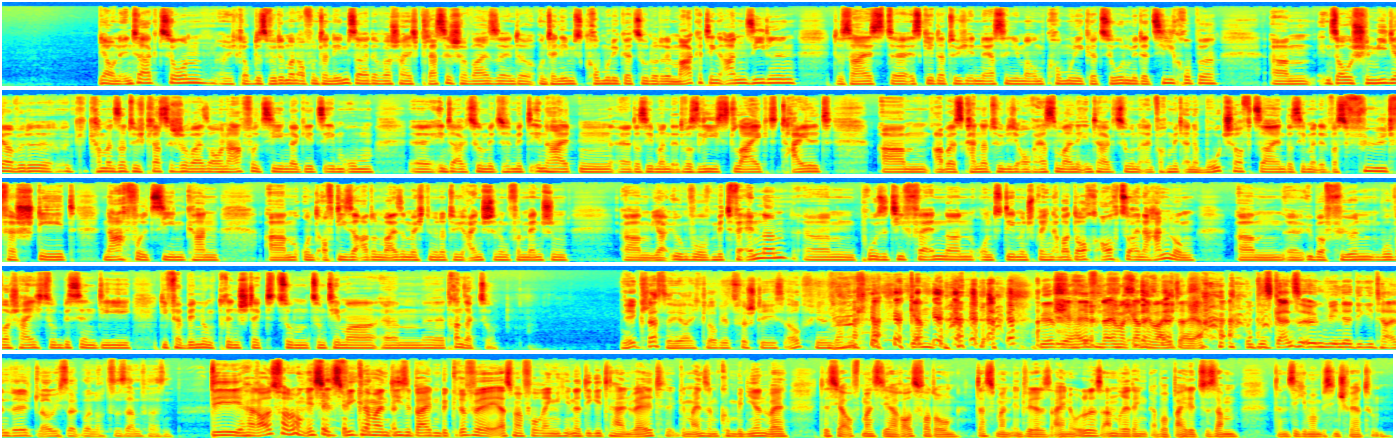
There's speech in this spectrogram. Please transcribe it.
Ja, und Interaktion, ich glaube, das würde man auf Unternehmensseite wahrscheinlich klassischerweise in der Unternehmenskommunikation oder dem Marketing ansiedeln. Das heißt, äh, es geht natürlich in erster Linie mal um Kommunikation mit der Zielgruppe. Ähm, in Social Media würde, kann man es natürlich klassischerweise auch nachvollziehen. Da geht es eben um äh, Interaktion mit, mit Inhalten, äh, dass jemand etwas liest, liked, teilt. Ähm, aber es kann natürlich auch erst einmal eine Interaktion einfach mit einer Botschaft sein, dass jemand etwas fühlt, versteht, nachvollziehen kann. Ähm, und auf diese Art und Weise möchten wir natürlich Einstellungen von Menschen ähm, ja irgendwo mit verändern, ähm, positiv verändern und dementsprechend aber doch auch zu einer Handlung ähm, äh, überführen, wo wahrscheinlich so ein bisschen die, die Verbindung drinsteckt zum, zum Thema ähm, äh, Transaktion. Nee, klasse, ja. Ich glaube, jetzt verstehe ich es auch. Vielen Dank. Gern. Wir, wir helfen da immer gerne weiter, ja. Und das Ganze irgendwie in der digitalen Welt, glaube ich, sollte man noch zusammenfassen. Die Herausforderung ist jetzt, wie kann man diese beiden Begriffe erstmal vorrangig in der digitalen Welt gemeinsam kombinieren, weil das ist ja oftmals die Herausforderung, dass man entweder das eine oder das andere denkt, aber beide zusammen dann sich immer ein bisschen schwer tun.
